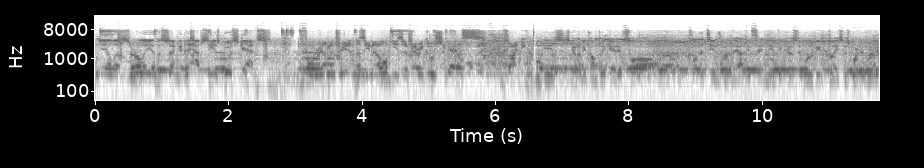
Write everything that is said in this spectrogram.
Us early in the second half. See is Busquets. For Real Madrid, and as you know, he's a very good Busquets. It's, it's going to be complicated for for the teams when they are defending because there will be places where they will be.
